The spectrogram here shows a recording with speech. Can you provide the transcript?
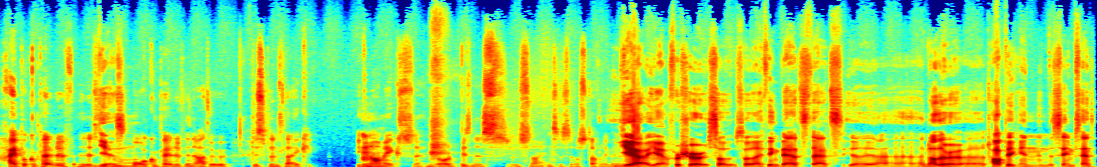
hyper competitive. That it's Yes. more competitive than other disciplines like economics and or business sciences or stuff like that. Yeah, yeah, for sure. So, so I think that's that's uh, another uh, topic in in the same sense.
